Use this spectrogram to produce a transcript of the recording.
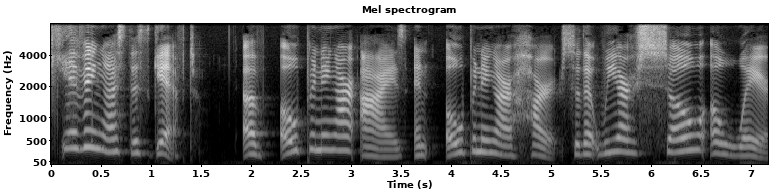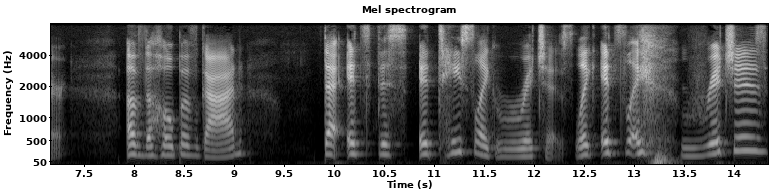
giving us this gift of opening our eyes and opening our heart so that we are so aware of the hope of God that it's this it tastes like riches. Like it's like riches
